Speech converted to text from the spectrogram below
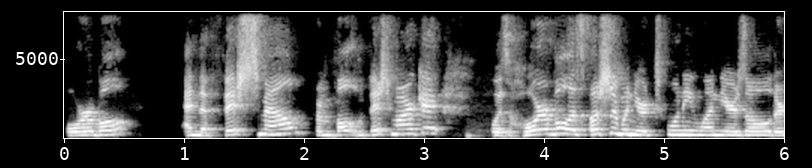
horrible and the fish smell from Fulton Fish Market was horrible, especially when you're 21 years old or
